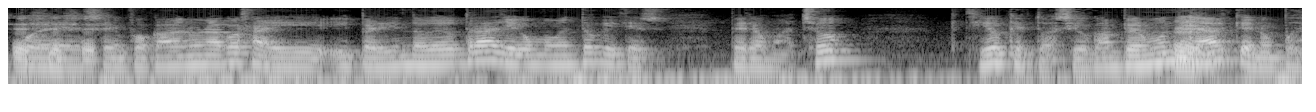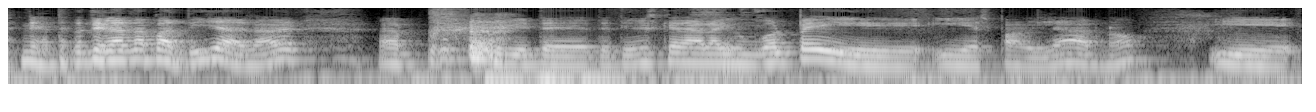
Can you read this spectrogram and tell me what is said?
pues enfocado en una cosa y, perdiendo de otra, llega un momento que dices, pero macho, tío, que tú has sido campeón mundial, que no puedes ni atarte la zapatilla, ¿sabes? Y te, tienes que dar ahí un golpe y, y espabilar, ¿no? Y,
